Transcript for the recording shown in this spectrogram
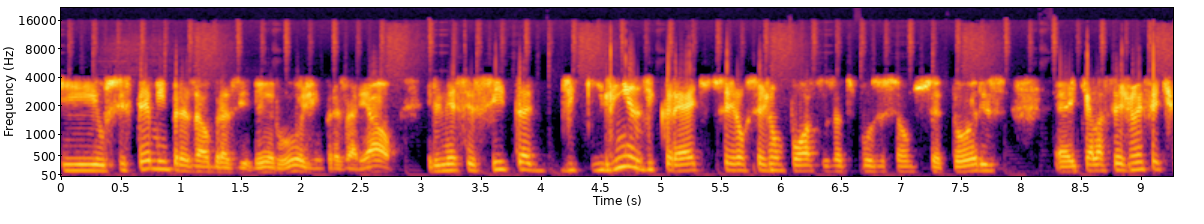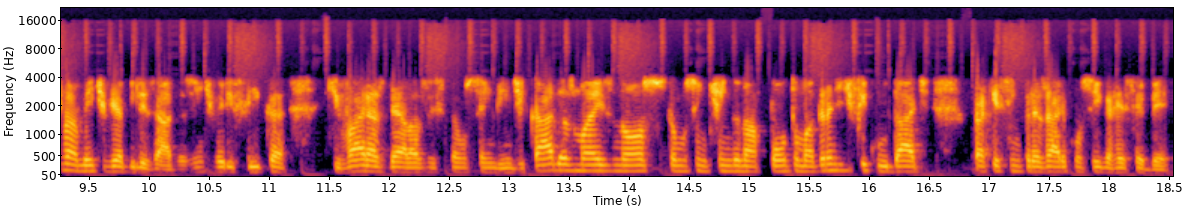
que o sistema empresarial brasileiro hoje, empresarial, ele necessita de que linhas de crédito sejam, sejam postas à disposição dos setores é, e que elas sejam efetivamente viabilizadas. A gente verifica que várias delas estão sendo indicadas, mas nós estamos sentindo na ponta uma grande dificuldade para que esse empresário consiga receber.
